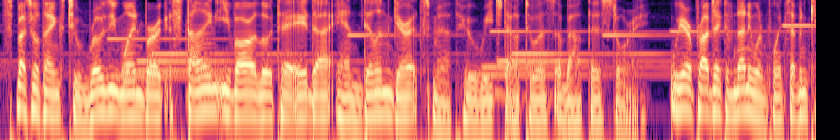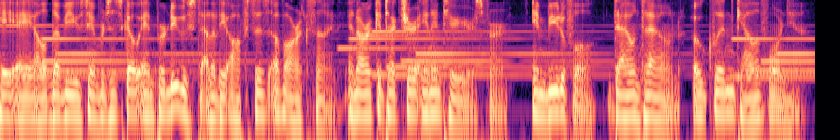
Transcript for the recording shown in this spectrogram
Special thanks to Rosie Weinberg, Stein Ivar Lotte Ada, and Dylan Garrett Smith, who reached out to us about this story. We are a project of 91.7 KALW San Francisco and produced out of the offices of Arcsine, an architecture and interiors firm in beautiful downtown Oakland, California.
